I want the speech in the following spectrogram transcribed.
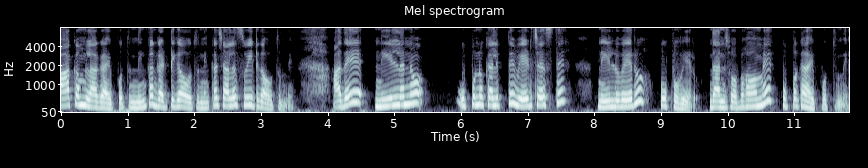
పాకం లాగా అయిపోతుంది ఇంకా గట్టిగా అవుతుంది ఇంకా చాలా స్వీట్గా అవుతుంది. అదే నీళ్ళను ఉప్పును కలిపితే వేడి చేస్తే నీళ్ళు వేరు ఉప్పు వేరు. దాని స్వభావమే ఉప్పగా అయిపోతుంది.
